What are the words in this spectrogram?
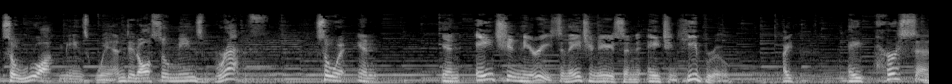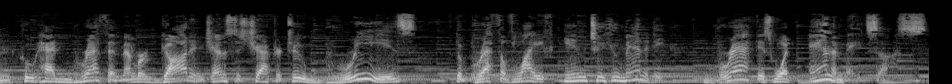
So ruach means wind. It also means breath. So in, in ancient Near East, in ancient Near East and ancient Hebrew, right, a person who had breath in, remember God in Genesis chapter 2 breathes the breath of life into humanity. Breath is what animates us.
